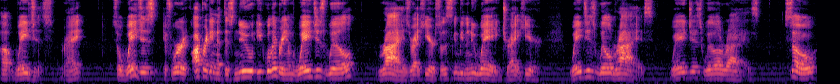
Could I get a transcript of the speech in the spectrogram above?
uh, wages, right? So wages, if we're operating at this new equilibrium, wages will rise right here. So this is going to be the new wage right here. Wages will rise. Wages will rise. So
